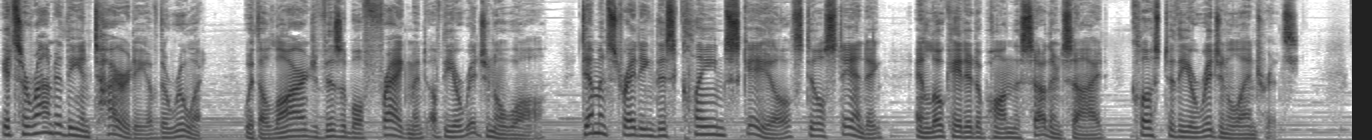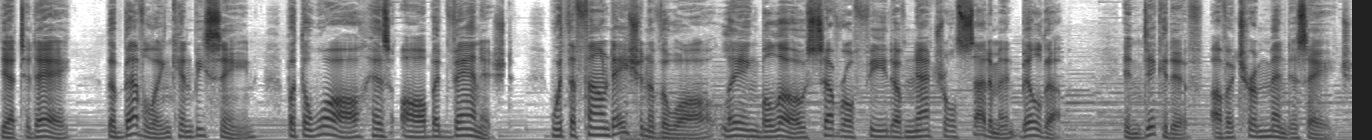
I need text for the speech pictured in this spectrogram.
It surrounded the entirety of the ruin, with a large visible fragment of the original wall, demonstrating this claimed scale still standing and located upon the southern side close to the original entrance. Yet today, the beveling can be seen, but the wall has all but vanished, with the foundation of the wall laying below several feet of natural sediment buildup indicative of a tremendous age.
